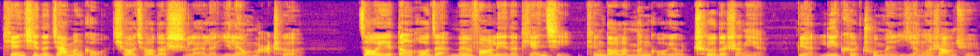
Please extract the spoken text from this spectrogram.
田启的家门口悄悄地驶来了一辆马车，早已等候在门房里的田启听到了门口有车的声音，便立刻出门迎了上去。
